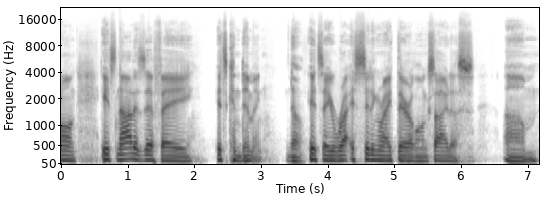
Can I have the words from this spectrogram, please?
wrong it's not as if a it's condemning No. it's a ri- it's sitting right there alongside us um,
